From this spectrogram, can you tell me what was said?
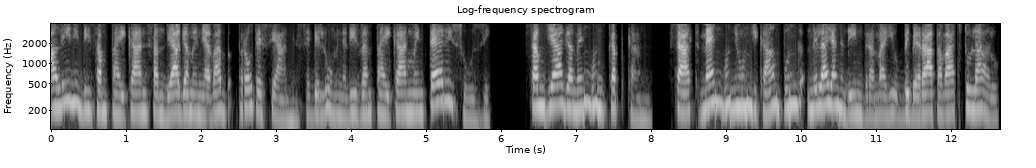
Alini disampaikan Sandiaga menyabab protesian sebelumnya disampaikan menteri Susi. Sandiaga mengungkapkan, saat mengunjungi kampung nelayan di Indramayu beberapa waktu lalu,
